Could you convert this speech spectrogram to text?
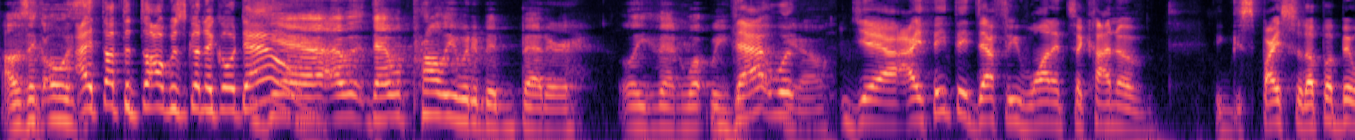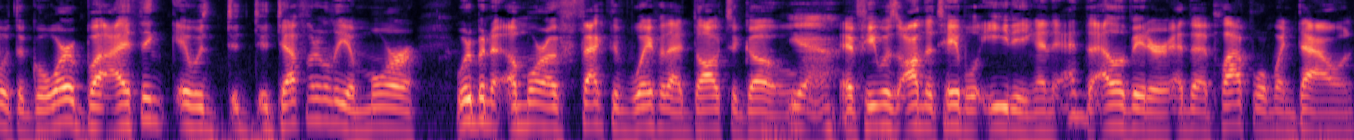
I was like, oh, it's, I thought the dog was gonna go down. yeah, I w- that would probably would have been better like than what we that got, would you know. yeah i think they definitely wanted to kind of spice it up a bit with the gore but i think it was d- definitely a more would have been a more effective way for that dog to go Yeah. if he was on the table eating and, and the elevator and the platform went down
